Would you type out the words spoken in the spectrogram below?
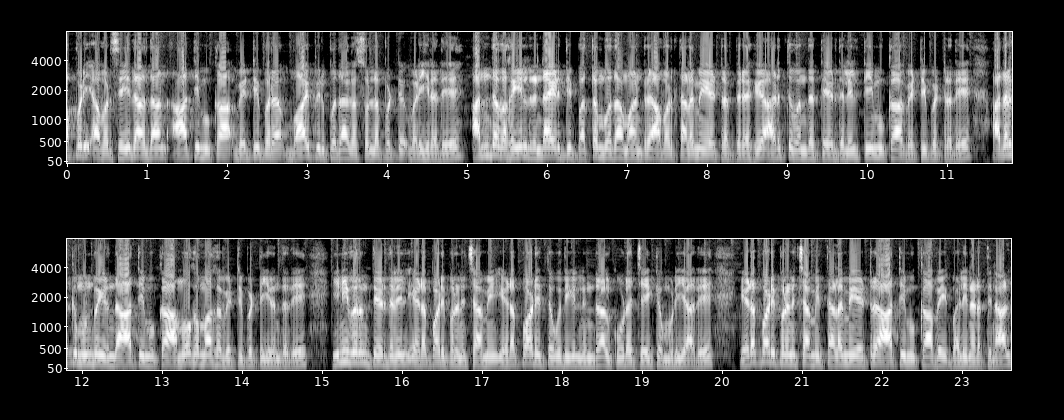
அப்படி அவர் செய்தால்தான் அதிமுக வெற்றி பெற வாய்ப்பிருப்பதாக சொல்லப்பட்டு வருகிறது. அந்த வகையில் ரெண்டாயிரத்தி பத்தொன்பதாம் ஆண்டு அவர் தலைமை தலைமையேற்ற பிறகு அடுத்து வந்த தேர்தலில் திமுக வெற்றி பெற்றது. அதற்கு முன்பு இருந்த அதிமுக அமோகமாக வெற்றி பெற்று இருந்தது. இனி வரும் தேர்தலில் எடப்பாடி பழனிசாமி எடப்பாடி தொகுதியில் நின்றால் கூட ஜெயிக்க முடியாது. எடப்பாடி பழனிசாமி தலைமையேற்று அதிமுகவை வழிநடத்தினால்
